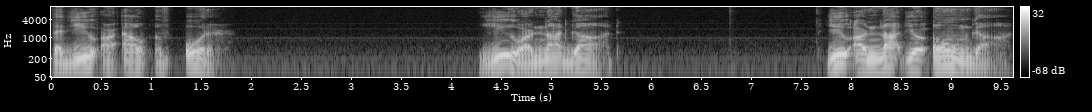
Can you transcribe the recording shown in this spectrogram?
that you are out of order you are not God. You are not your own God.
